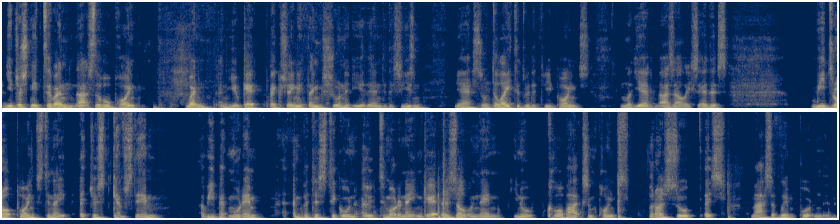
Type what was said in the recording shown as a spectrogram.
you just need to win. That's the whole point. Win and you get big shiny things shown at you at the end of the season. Yeah, so mm-hmm. delighted with the three points. Yeah, as Ali said, it's we drop points tonight. It just gives them a wee bit more em- impetus to going out tomorrow night and get the result, and then you know claw back some points for us. So it's massively important,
